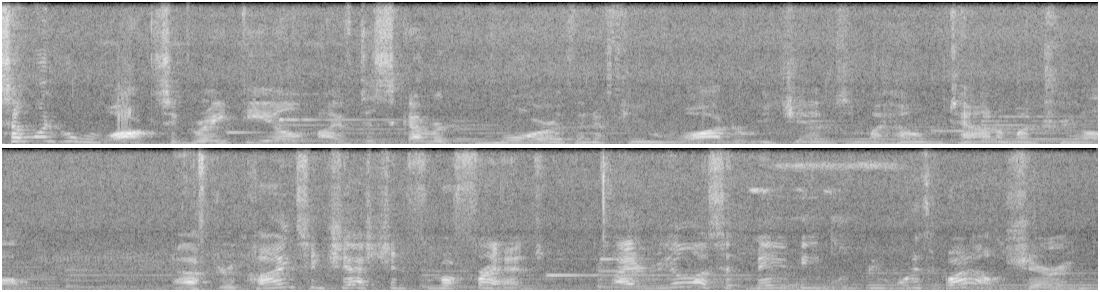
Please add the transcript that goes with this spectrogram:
someone who walks a great deal, I've discovered more than a few watery gems in my hometown of Montreal. After a kind suggestion from a friend, I realized that maybe it would be worthwhile sharing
